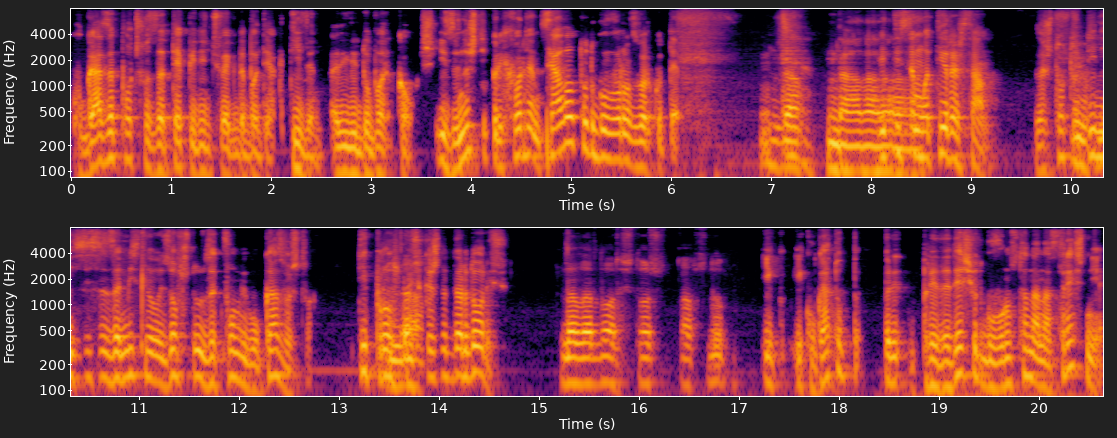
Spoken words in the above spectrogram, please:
Кога започва за теб един човек да бъде активен или добър коуч? Изведнъж ти прехвърлям цялата отговорност върху теб. Да. да, да, И ти се матираш сам. Защото ти не си се замислил изобщо за какво ми го казваш това. Ти просто да. искаш да дърдориш. Да дърдориш, точно, абсолютно. И, и когато предадеш отговорността на насрещния,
